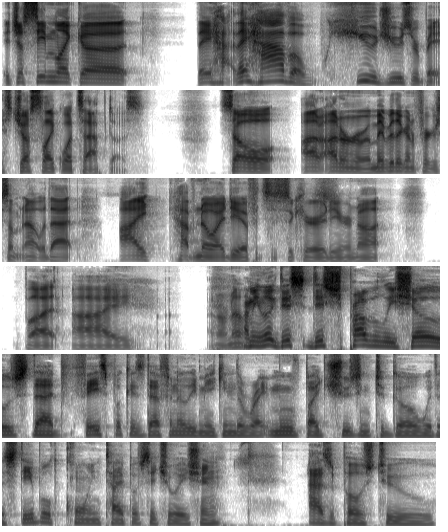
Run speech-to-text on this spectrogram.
it just seemed like uh they ha- they have a huge user base, just like WhatsApp does. So I I don't know. Maybe they're gonna figure something out with that. I have no idea if it's a security or not, but I I don't know. I mean, look, this this probably shows that Facebook is definitely making the right move by choosing to go with a stable coin type of situation as opposed to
